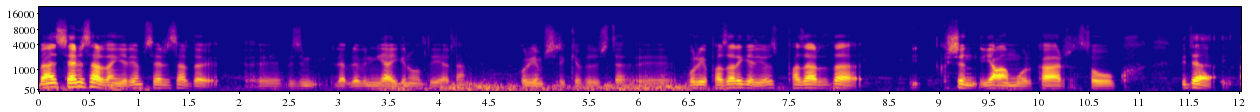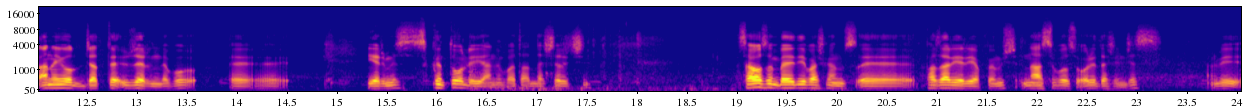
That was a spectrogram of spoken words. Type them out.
Ben Serinhisar'dan geliyorum. Serinhisar'da e, bizim leblebinin yaygın olduğu yerden kuru yemişçilik yapıyoruz işte. E, buraya pazara geliyoruz. Pazarda da kışın yağmur, kar, soğuk. Bir de ana yol cadde üzerinde bu e, yerimiz sıkıntı oluyor yani vatandaşlar için. Sağ olsun belediye başkanımız e, pazar yeri yapıyormuş. Nasip olsa oraya taşınacağız. Yani bir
